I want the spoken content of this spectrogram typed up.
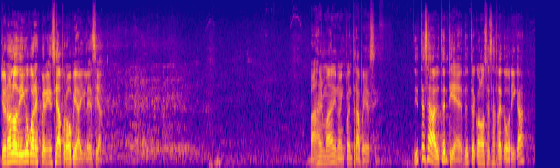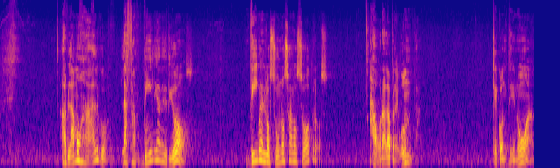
Yo no lo digo por experiencia propia, iglesia. Baja hermano y no encuentra peces. Y usted sabe, usted entiende, usted conoce esa retórica. Hablamos algo. La familia de Dios viven los unos a los otros. Ahora la pregunta que continúa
